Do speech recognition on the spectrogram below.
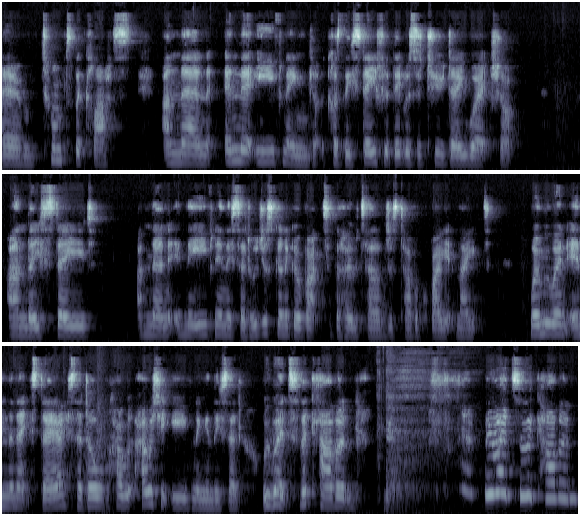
um, to come to the class. And then in the evening because they stayed with it was a two day workshop and they stayed. And then in the evening, they said, We're just going to go back to the hotel and just have a quiet night. When we went in the next day, I said, Oh, how, how was your evening? And they said, We went to the cavern. we went to the cavern.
